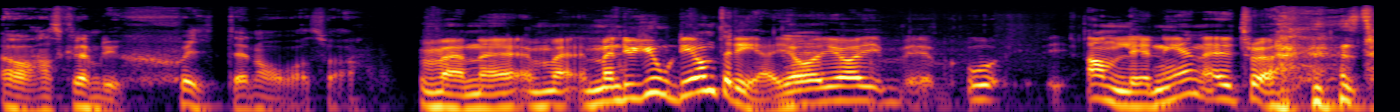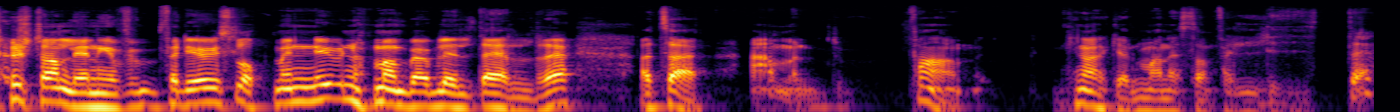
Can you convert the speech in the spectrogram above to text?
ja. han skrämde ju skiten av oss. Va? Men, eh, men, men du gjorde jag inte det. Jag, jag, och anledningen, eh, tror jag, största anledningen, för, för det har ju slått mig nu när man börjar bli lite äldre, att så här, ja men fan, knarkade man nästan för lite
